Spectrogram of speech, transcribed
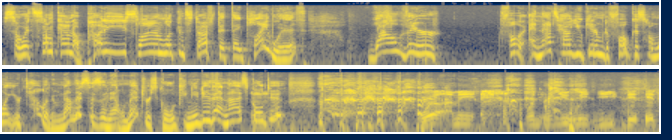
So it's some kind of putty slime looking stuff that they play with while they're. Fo- and that's how you get them to focus on what you're telling them. Now, this is an elementary school. Can you do that in high school too? well, I mean, when, when you, we, you it, it's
